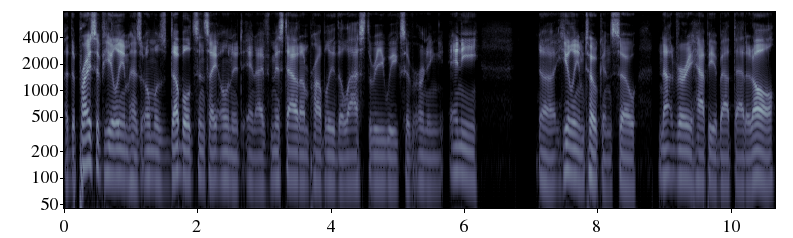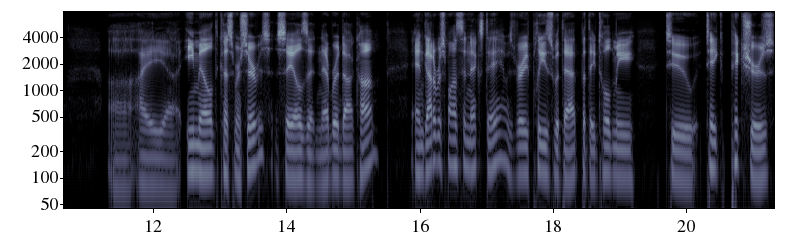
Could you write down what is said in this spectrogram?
Uh, the price of Helium has almost doubled since I own it, and I've missed out on probably the last three weeks of earning any uh, Helium tokens. So, not very happy about that at all. Uh, I uh, emailed customer service, sales at nebra.com, and got a response the next day. I was very pleased with that, but they told me to take pictures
